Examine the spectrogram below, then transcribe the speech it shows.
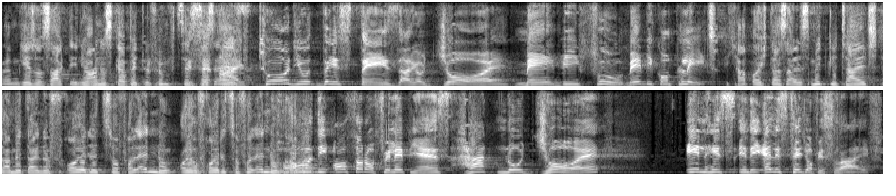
Ähm, Jesus sagt in Johannes Kapitel 15, He Vers said, I 11, told you these things that your joy may be full, may be complete. ich habe euch das alles mitgeteilt, damit deine Freude zur Vollendung, eure Freude zur Vollendung Paul, komme. the author of Philippians, had no joy in his in the early stage of his life.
